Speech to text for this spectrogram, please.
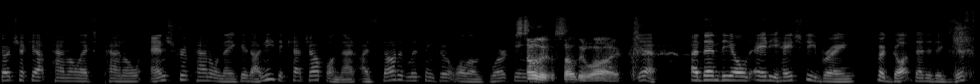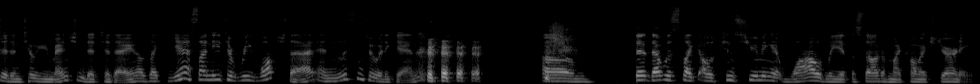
Go check out Panel X Panel and Strip Panel Naked. I need to catch up on that. I started listening to it while I was working. So do, so do I. Yeah. And then the old ADHD brain forgot that it existed until you mentioned it today. And I was like, yes, I need to rewatch that and listen to it again. Um, that, that was like, I was consuming it wildly at the start of my comics journey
